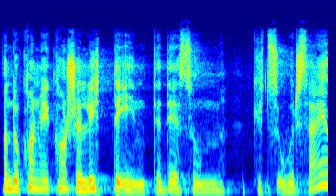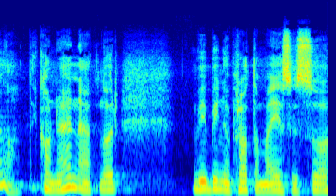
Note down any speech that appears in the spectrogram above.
Men da kan vi kanskje lytte inn til det som Guds ord sier. Da. Det kan jo hende at når vi begynner å prate med Jesus, så,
